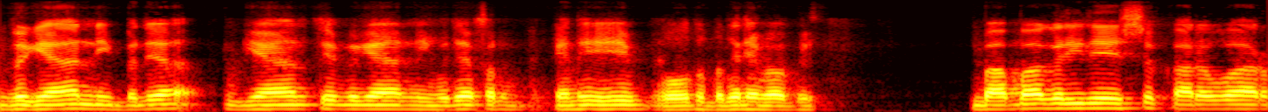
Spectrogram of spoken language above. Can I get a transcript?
ਵਿਗਿਆਨ ਨਹੀਂ ਵਧਿਆ, ਗਿਆਨ ਤੇ ਵਿਗਿਆਨ ਨਹੀਂ ਵਧਿਆ, ਪਰ ਕਹਿੰਦੇ ਇਹ ਬਹੁਤ ਵਧੇ ਨੇ ਬਾਬੇ। ਬਾਬਾਗਰੀ ਦੇ ਇਸ ਕਾਰੋਬਾਰ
